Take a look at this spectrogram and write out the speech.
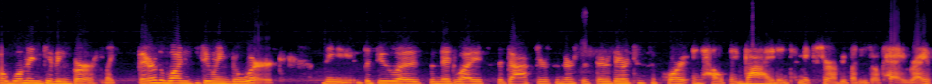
a woman giving birth, like they're the ones doing the work. The the doulas, the midwives, the doctors, the nurses, they're there to support and help and mm-hmm. guide and to make sure everybody's okay, right?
